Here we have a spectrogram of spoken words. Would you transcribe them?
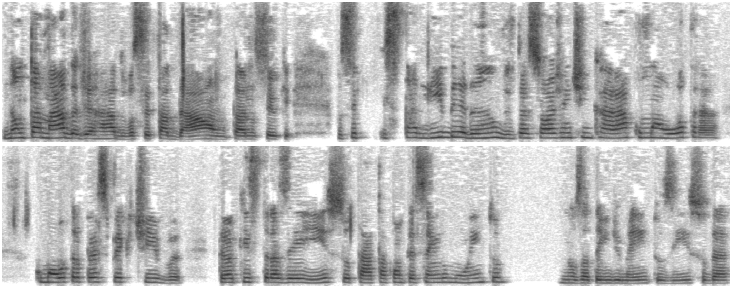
Não tá nada de errado, você tá down, tá não sei o que. Você está liberando, então é só a gente encarar com uma outra, com uma outra perspectiva. Então eu quis trazer isso, tá, tá acontecendo muito, nos atendimentos e isso da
